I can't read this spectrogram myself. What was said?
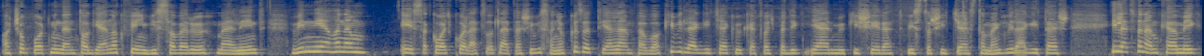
a csoport minden tagjának fényvisszaverő mellényt vinnie, hanem éjszaka vagy korlátozott látási viszonyok között ilyen lámpával kivilágítják őket, vagy pedig járműkíséret biztosítja ezt a megvilágítást, illetve nem kell még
